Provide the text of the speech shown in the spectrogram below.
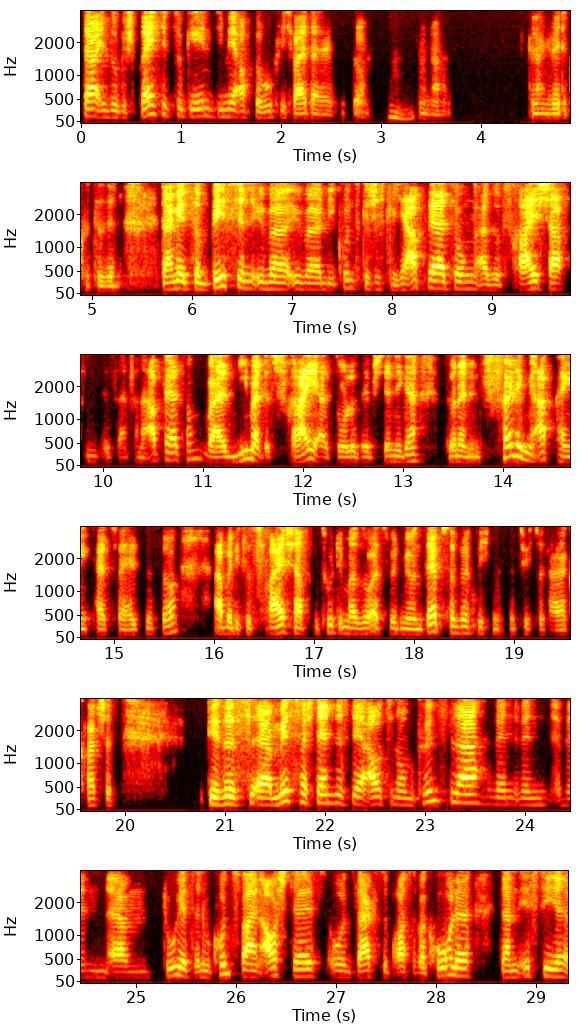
da in so Gespräche zu gehen, die mir auch beruflich weiterhelfen. So. Mhm. Genau. Lange Rede, kurzer Sinn. Da geht es so ein bisschen über, über die kunstgeschichtliche Abwertung. Also freischaffen ist einfach eine Abwertung, weil niemand ist frei als Solo-Selbstständiger, sondern in völligen Abhängigkeitsverhältnis. Aber dieses Freischaffen tut immer so, als würden wir uns selbst verwirklichen, was natürlich totaler Quatsch ist. Dieses äh, Missverständnis der autonomen Künstler, wenn, wenn, wenn ähm, du jetzt in einem Kunstverein ausstellst und sagst, du brauchst aber Kohle, dann ist die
